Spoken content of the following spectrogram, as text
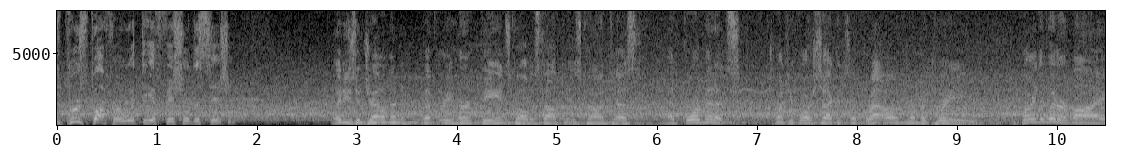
Here's Bruce Buffer with the official decision. Ladies and gentlemen, referee Herb Dean's called a stop to this contest at 4 minutes, 24 seconds of round number three. Declaring the winner by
